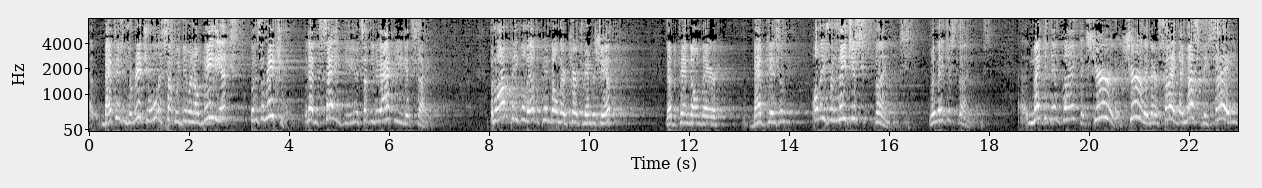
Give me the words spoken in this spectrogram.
Uh, is a ritual. It's something we do in obedience, but it's a ritual. It doesn't save you. It's something you do after you get saved. But a lot of people, they'll depend on their church membership. They'll depend on their baptism. All these religious things religious things, uh, making them think that surely, surely they're saved. They must be saved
